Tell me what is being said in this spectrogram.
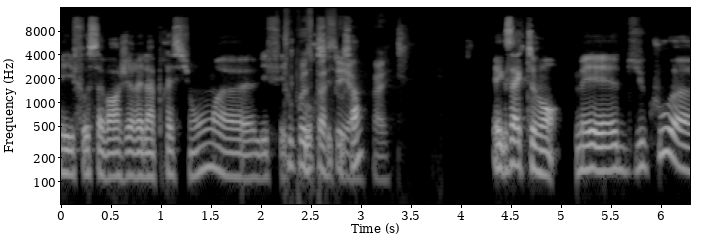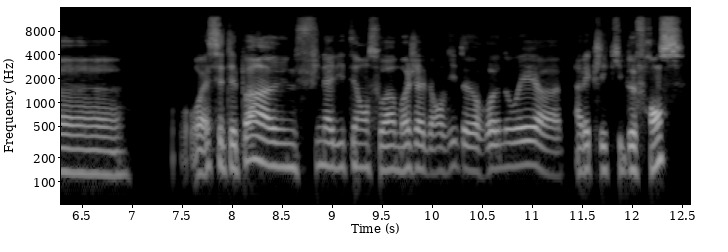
et il faut savoir gérer la pression, euh, les faits Tout de peut se course et passer. tout ça. hein, ouais. Exactement. Mais du coup, euh, ouais, c'était pas une finalité en soi. Moi, j'avais envie de renouer euh, avec l'équipe de France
